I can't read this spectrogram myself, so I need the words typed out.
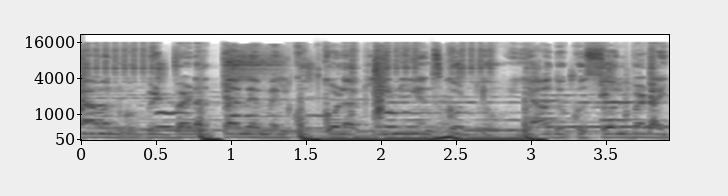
ಯಾವನ್ಗೂ ಬಿಡ್ಬೇಡ. ತಲೆ ಮೇಲೆ ಕುತ್ಕೊಳಕ್ ಲೀನಿಯನ್ಸ್ ಕೊಟ್ಟು. ಯಾವ್ದಕ್ಕೂ ಸೋಲ್ಬೇಡ.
